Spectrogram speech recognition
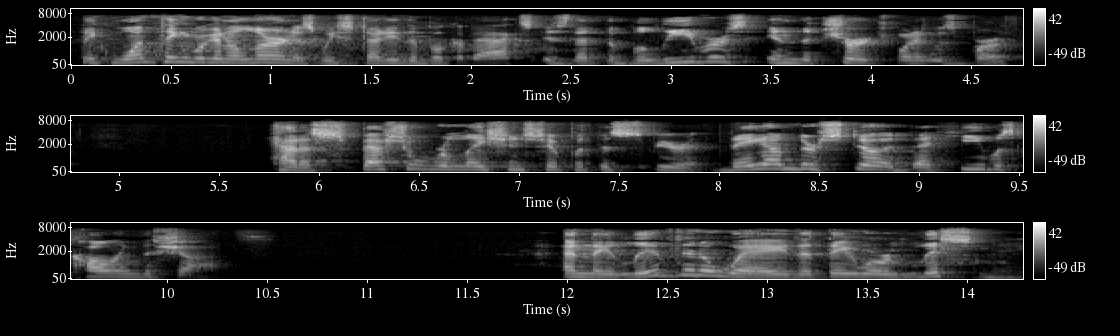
I think one thing we're going to learn as we study the book of Acts is that the believers in the church when it was birthed had a special relationship with the Spirit. They understood that He was calling the shots. And they lived in a way that they were listening,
